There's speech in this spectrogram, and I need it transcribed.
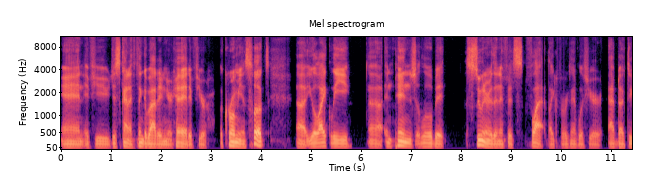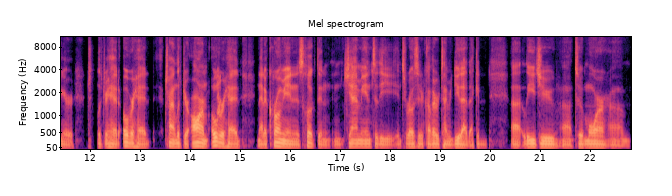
And if you just kind of think about it in your head, if your acromion is hooked, uh, you'll likely uh, impinge a little bit sooner than if it's flat. Like for example, if you're abducting or lift your head overhead, try and lift your arm overhead, and that acromion is hooked and, and jamming into the interrotator cuff every time you do that, that could uh, lead you uh, to a more, um,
